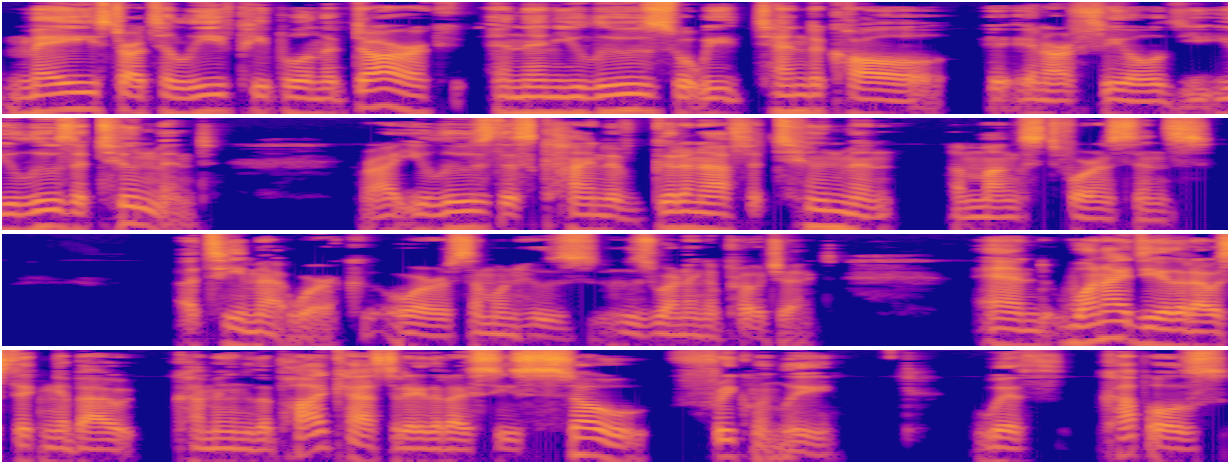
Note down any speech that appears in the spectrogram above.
may start to leave people in the dark. And then you lose what we tend to call in our field, you, you lose attunement, right? You lose this kind of good enough attunement amongst, for instance, a team at work or someone who's, who's running a project. And one idea that I was thinking about coming into the podcast today that I see so frequently with couples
